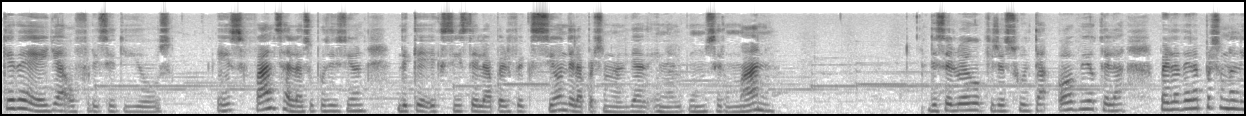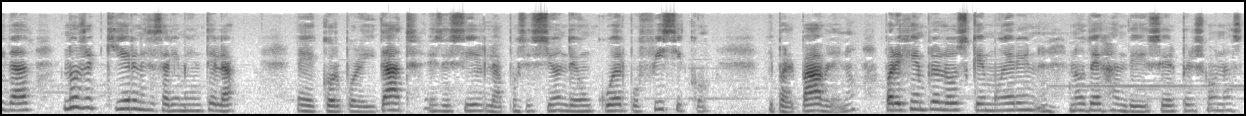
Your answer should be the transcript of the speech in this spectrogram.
que de ella ofrece Dios. Es falsa la suposición de que existe la perfección de la personalidad en algún ser humano. Desde luego que resulta obvio que la verdadera personalidad no requiere necesariamente la eh, corporeidad, es decir, la posesión de un cuerpo físico y palpable, ¿no? Por ejemplo, los que mueren eh, no dejan de ser personas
